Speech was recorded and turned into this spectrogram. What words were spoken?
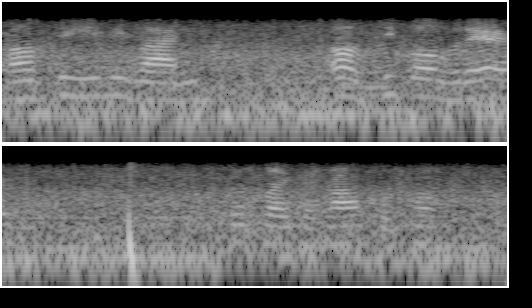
I don't see anybody. Oh, people over there. Looks like a house or something.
